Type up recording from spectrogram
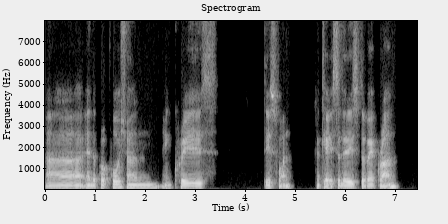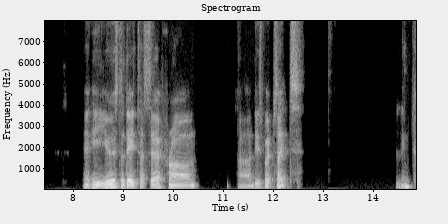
uh, and the proportion increase this one. Okay, so there is the background. And he used the data set from uh, this website. Link.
